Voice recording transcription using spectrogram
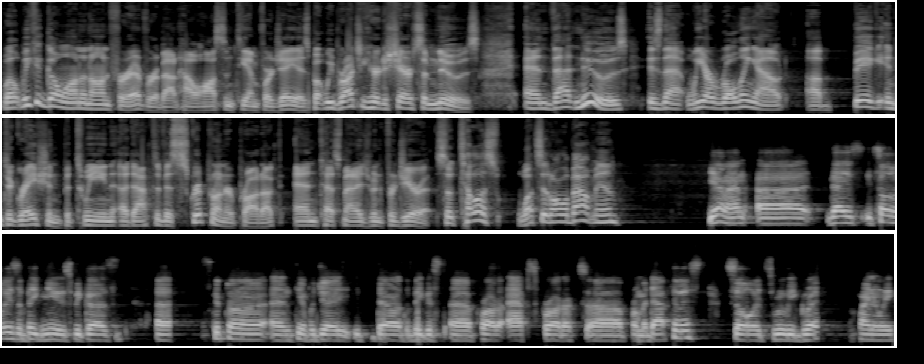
Well, we could go on and on forever about how awesome TM4J is, but we brought you here to share some news. And that news is that we are rolling out a big integration between Adaptavist Script Runner product and test management for Jira. So tell us, what's it all about, man? Yeah, man. Uh, that is, it's always a big news because uh, Script Runner and TM4J, they are the biggest uh, product apps products uh, from Adaptavist. So it's really great finally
